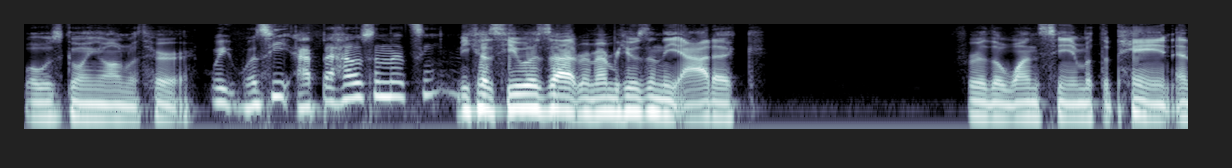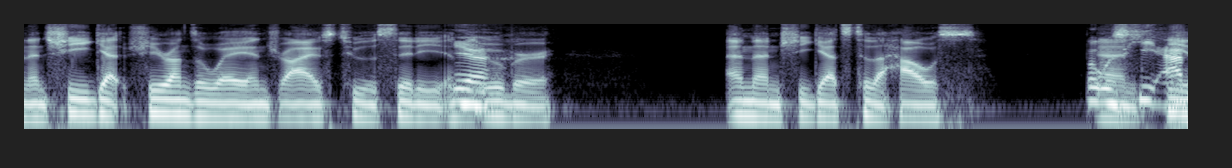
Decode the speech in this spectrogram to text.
what was going on with her Wait, was he at the house in that scene? because he was at remember he was in the attic for the one scene with the paint and then she get she runs away and drives to the city in Yeah. the uber and then she gets to the house But was he at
